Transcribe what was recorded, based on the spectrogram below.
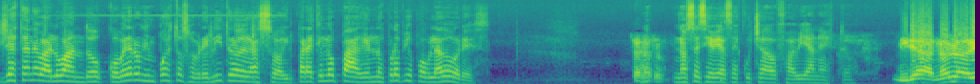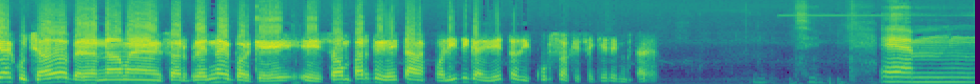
ya están evaluando cobrar un impuesto sobre el litro de gasoil para que lo paguen los propios pobladores. Claro. no sé si habías escuchado, Fabián, esto. Mirá, no lo había escuchado, pero no me sorprende porque eh, son parte de estas políticas y de estos discursos que se quieren instalar. Sí. Em,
